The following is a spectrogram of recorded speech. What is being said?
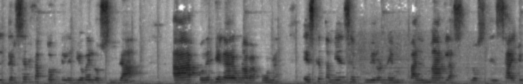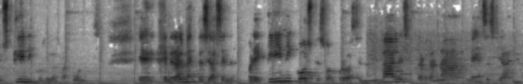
el tercer factor que le dio velocidad a poder llegar a una vacuna es que también se pudieron empalmar las, los ensayos clínicos de las vacunas. Eh, generalmente se hacen preclínicos, que son pruebas en animales y tardan meses y años.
